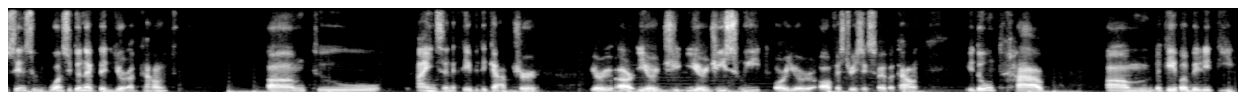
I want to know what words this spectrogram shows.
since once you connected your account um, to Einstein Activity Capture, your your G, your G Suite or your Office 365 account, you don't have um, the capability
